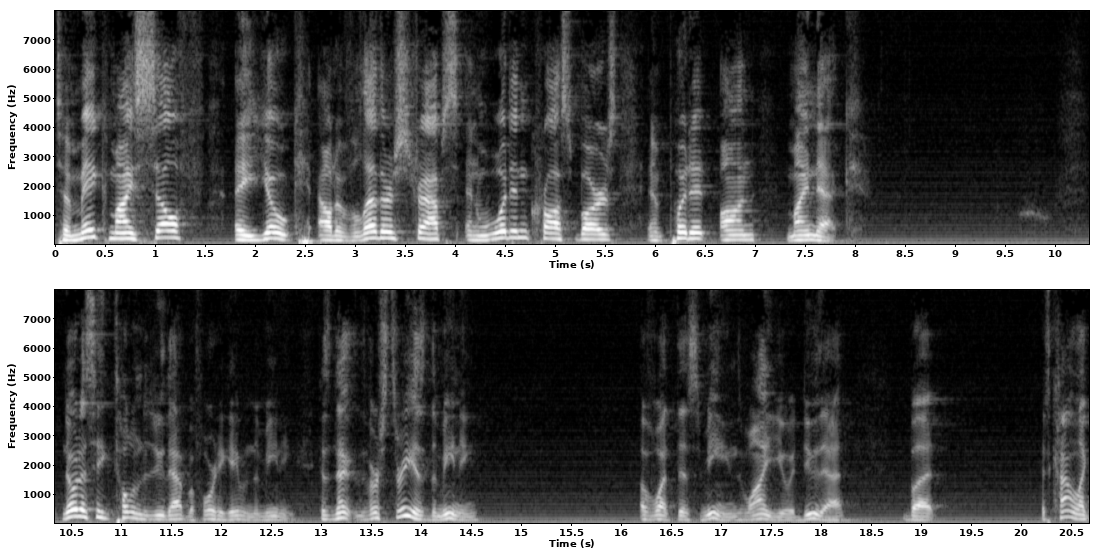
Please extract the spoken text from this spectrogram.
to make myself a yoke out of leather straps and wooden crossbars and put it on my neck. Notice he told him to do that before he gave him the meaning. Because verse 3 is the meaning of what this means, why you would do that. But it's kind of like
